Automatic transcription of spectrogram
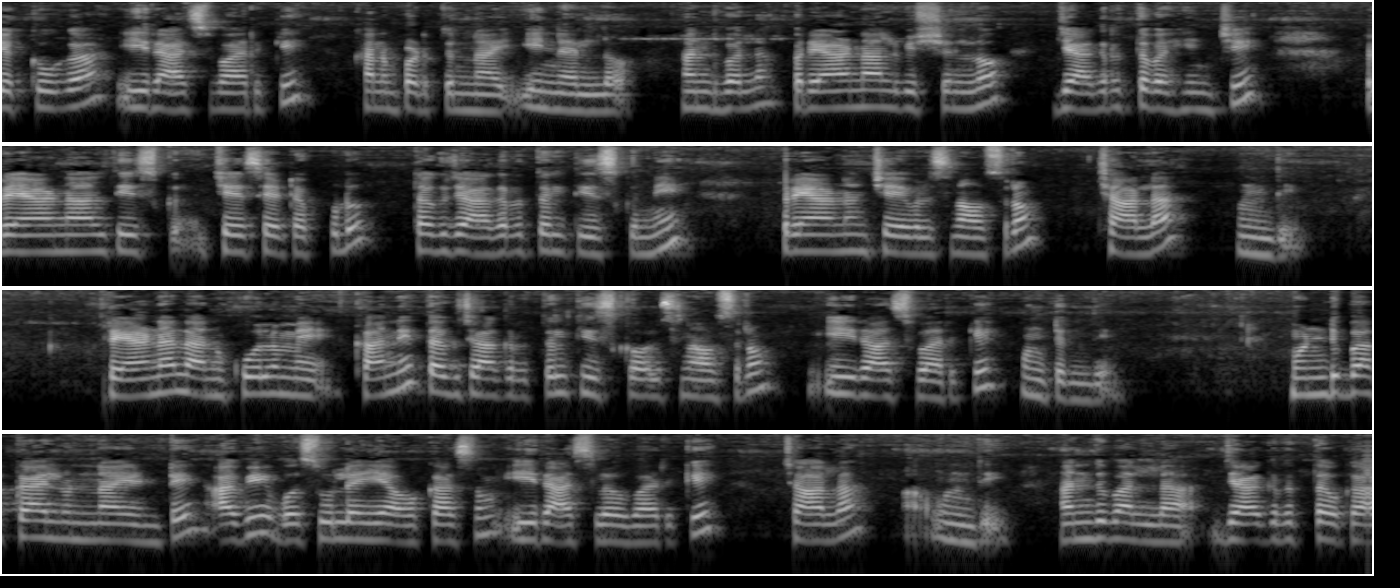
ఎక్కువగా ఈ రాశి వారికి కనపడుతున్నాయి ఈ నెలలో. అందువల్ల ప్రయాణాల విషయంలో జాగ్రత్త వహించి ప్రయాణాలు తీసుకు చేసేటప్పుడు తగు జాగ్రత్తలు తీసుకుని ప్రయాణం చేయవలసిన అవసరం చాలా ఉంది. ప్రయాణాలు అనుకూలమే కానీ తగు జాగ్రత్తలు తీసుకోవాల్సిన అవసరం ఈ రాశి వారికి ఉంటుంది. మొండి బకాయిలు ఉన్నాయంటే అవి వసూలయ్యే అవకాశం ఈ రాశిలో వారికి చాలా ఉంది. అందువల్ల జాగ్రత్తగా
